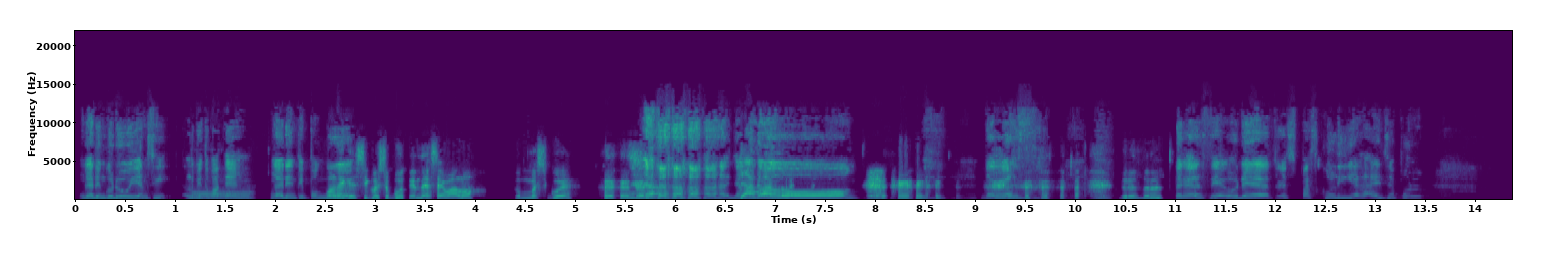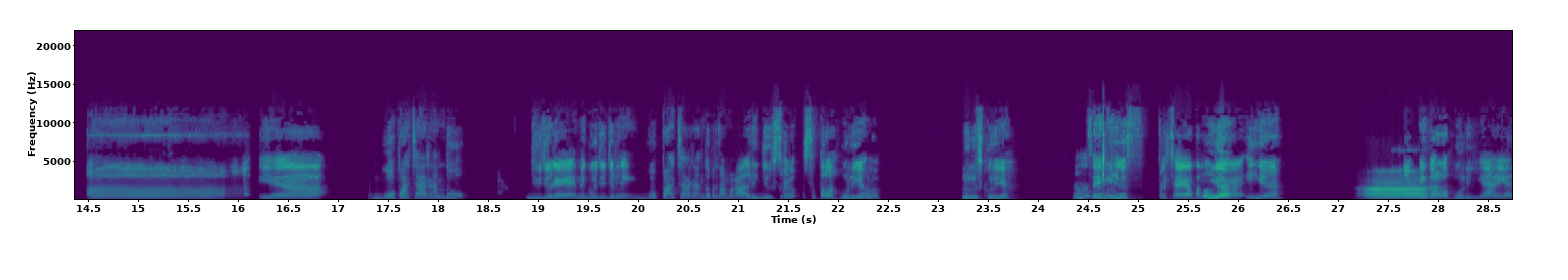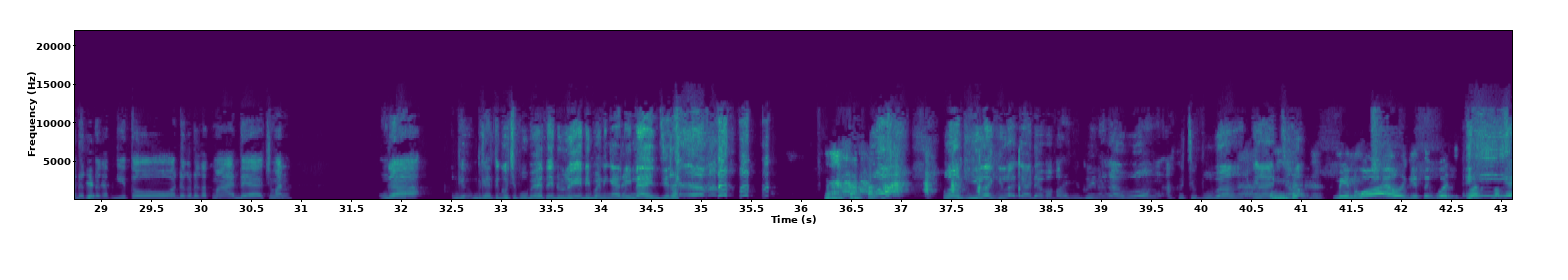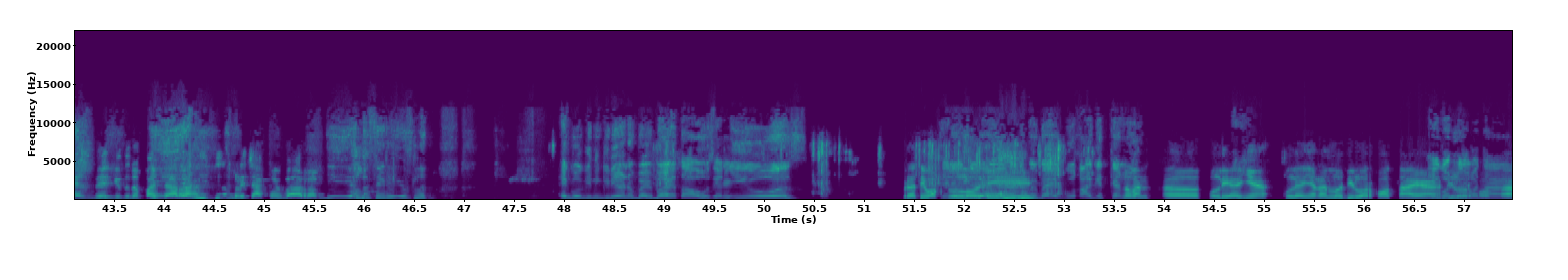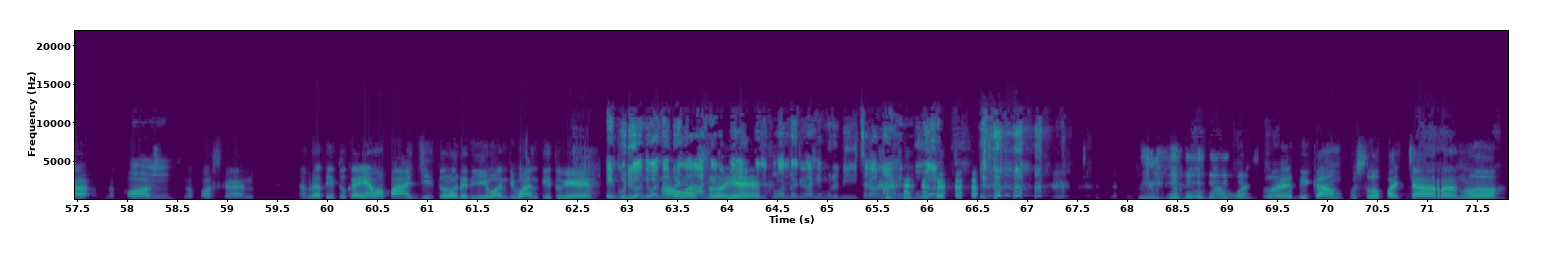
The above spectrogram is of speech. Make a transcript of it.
enggak ada yang gue doyan sih lebih Oh. tepatnya enggak ada yang tipe gue Boleh gak sih gue sebutin deh SMA lo? Gemes gue. jangan, jangan dong terus Terus terus. terus ya udah terus pas kuliah aja pun eh ya gue pacaran tuh jujur ya ini gue jujur nih. Gue pacaran tuh pertama kali justru setelah kuliah loh. Lulus kuliah. Hmm? serius? Percaya atau Oh, enggak ya? Iya. Tapi Ah, kalau kuliah ya deket-deket gitu, deket-deket mah ada. Cuman nggak berarti gue cepu banget ya dulu ya dibanding Arina anjir. Wah, wah gila gila. Gak ada apa-apanya. Gue ini gak bohong. Aku cupu banget ngaco Meanwhile gitu gue kelas Iya. 6 SD gitu udah pacaran, beli cakwe bareng. iya lo serius lo eh gue gini-gini anak bye-bye tahu serius Berarti waktu lo di bye-bye gue kaget kan lo kan eh, kuliahnya kuliahnya kan lo di luar kota ya, gua di luar kota, kota. ngekos, Hmm. ngekos kan. Nah, berarti itu kayaknya sama Pak Haji tuh lo udah diwanti-wanti tuh ya. Eh gue diwanti-wanti dari lahir lo ya. Dari keluar dari rahim udah diceramahin gue Awas lo ya di kampus lo pacaran lo.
